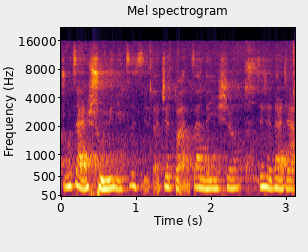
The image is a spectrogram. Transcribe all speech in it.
主宰属于你自己的这短暂的一生。谢谢大家。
